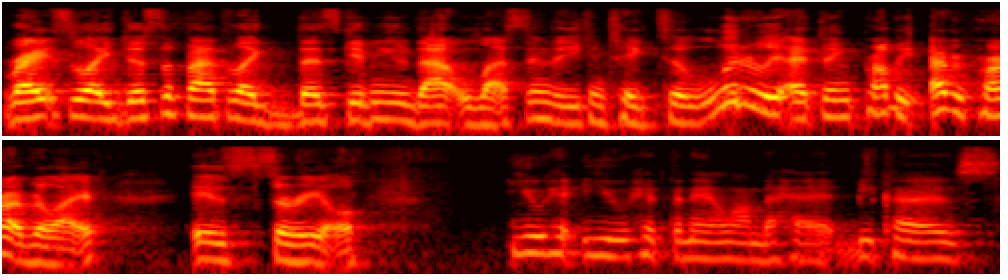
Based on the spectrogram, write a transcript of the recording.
right? So like just the fact that like that's giving you that lesson that you can take to literally, I think probably every part of your life is surreal. You hit you hit the nail on the head because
